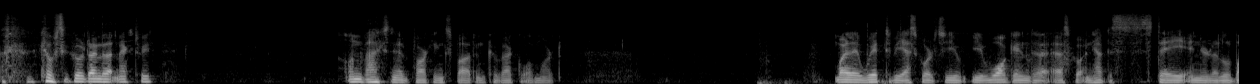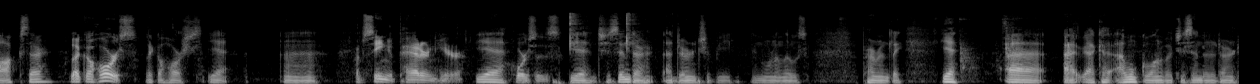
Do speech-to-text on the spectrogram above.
Go, go down to that next tweet. Unvaccinated parking spot in Quebec Walmart. While they wait to be escorted, so you, you walk into the escort and you have to stay in your little box there, Like a horse. like a horse. Yeah. Uh, I'm seeing a pattern here. yeah. Horses. Yeah, Jacinda Ardern should be in one of those permanently. Yeah, uh, I, I, I won't go on about Jacinda Ardern.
